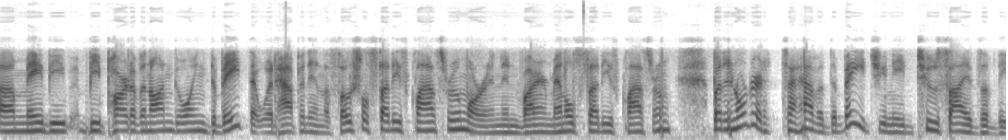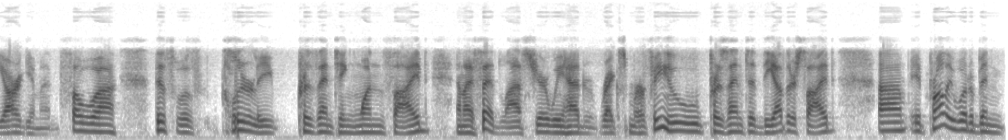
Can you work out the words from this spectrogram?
uh, maybe be part of an ongoing debate that would happen in a social studies classroom or an environmental studies classroom. But in order to have a debate, you need two sides of the argument. So uh, this was clearly presenting one side. And I said last year we had Rex Murphy who presented the other side. Um, it probably would have been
